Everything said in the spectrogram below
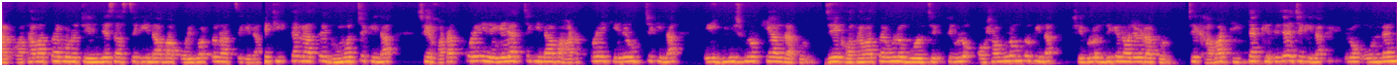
তার কথাবার্তার কোনো চেঞ্জেস আসছে কিনা বা পরিবর্তন আসছে কিনা, সে ঠিকঠাক রাত্রে ঘুমোচ্ছে কিনা, সে হঠাৎ করেই রেগে যাচ্ছে কিনা বা হঠাৎ করেই কেঁদে উঠছে কিনা, এই জিনিসগুলো খেয়াল রাখুন। যে কথাবার্তাগুলো বলছে সেগুলো অসংলগ্ন কিনা, সেগুলোর দিকে নজর রাখুন। সে খাবার ঠিকঠাক খেতে চাইছে কিনা এবং অন্যান্য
